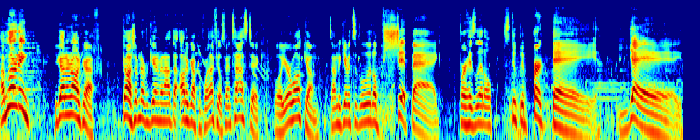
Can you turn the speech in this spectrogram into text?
I'm learning! You got an autograph. Gosh, I've never given out that autograph before. That feels fantastic. Well, you're welcome. Time to give it to the little shit bag for his little stupid birthday. Yay!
